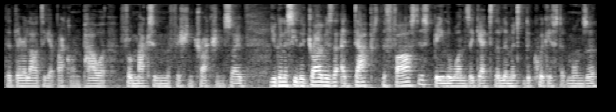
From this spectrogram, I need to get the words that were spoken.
that they're allowed to get back on power for maximum efficient traction. So you're going to see the drivers that adapt the fastest being the ones that get to the limit the quickest at Monza,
